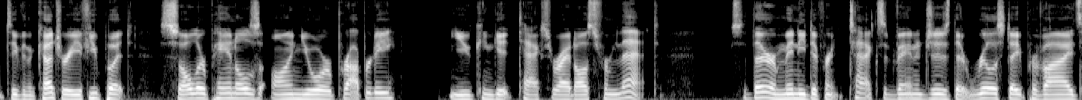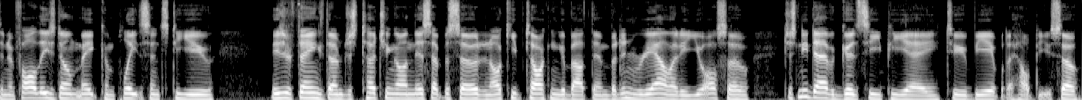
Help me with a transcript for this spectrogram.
it's even the country, if you put solar panels on your property, you can get tax write offs from that. So there are many different tax advantages that real estate provides, and if all these don't make complete sense to you, these are things that I'm just touching on this episode, and I'll keep talking about them. But in reality, you also just need to have a good CPA to be able to help you. So,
